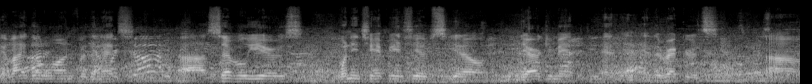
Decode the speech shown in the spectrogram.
If I go on for the next uh, several years, winning championships, you know, the argument and, and the records, um,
